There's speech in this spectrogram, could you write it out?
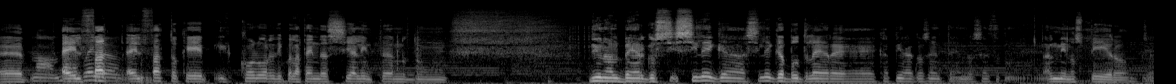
è, No, è beh, il, quello- fat- è il fatto che il colore di quella tenda sia all'interno di un, di un albergo, si, si lega, si lega a Baudelaire e capirà cosa intendo, senza- almeno spero, cioè,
